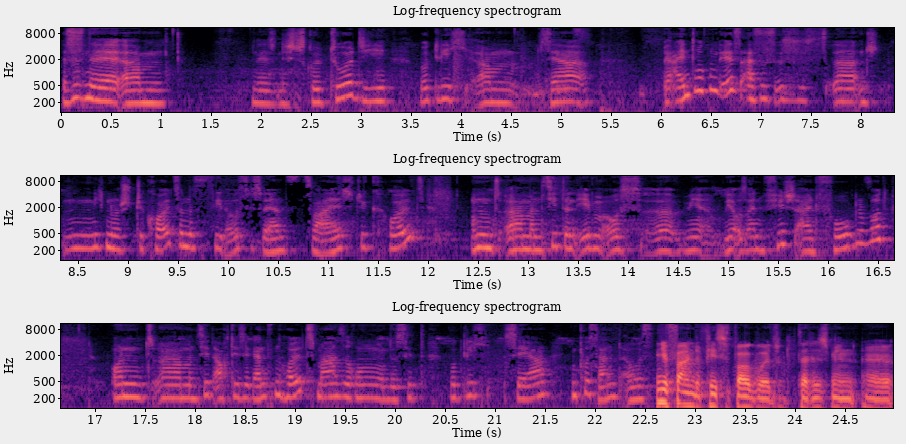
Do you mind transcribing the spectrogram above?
es ist eine, ähm, eine, eine Skulptur, die wirklich ähm, sehr beeindruckend ist. Also es ist äh, ein, nicht nur ein Stück Holz, sondern es sieht aus, als wären es zwei Stück Holz. Und äh, man sieht dann eben aus, äh, wie, wie aus einem Fisch ein Vogel wird. Und äh, man sieht auch diese ganzen Holzmaserungen und das sieht wirklich sehr imposant aus. You find a piece of bogwood that has been, uh,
